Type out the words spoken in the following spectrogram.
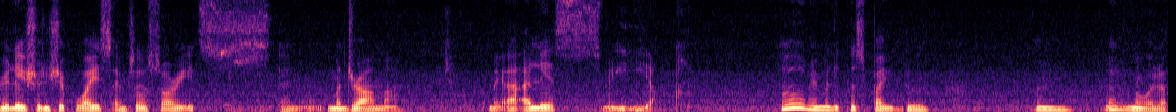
Relationship wise I'm so sorry. It's ano madrama. May aalis may iiyak. Oh may malit na spider. Um, ay nawala.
